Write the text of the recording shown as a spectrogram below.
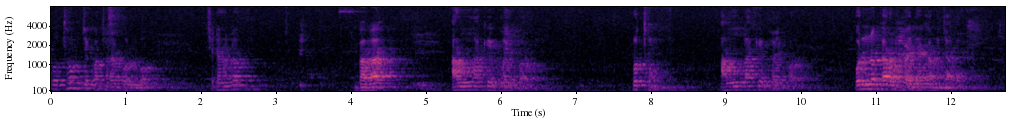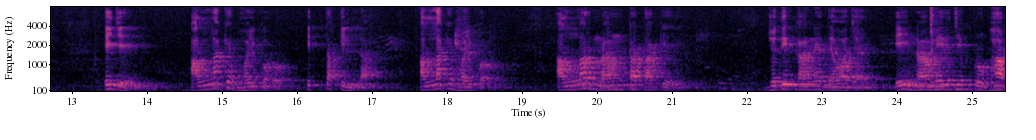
প্রথম যে কথাটা বলব, সেটা হলো, বাবা আল্লাহকে ভয় করো। প্রথম, আল্লাহকে ভয় করো। অন্য কারও ভয় দেখানো যাবে এই যে, আল্লাহকে ভয় করো, ইত্তাকিল্লা, আল্লাহকে ভয় করো। আল্লাহর নামটা তাকে যদি কানে দেওয়া যায়, এই নামের যে প্রভাব,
